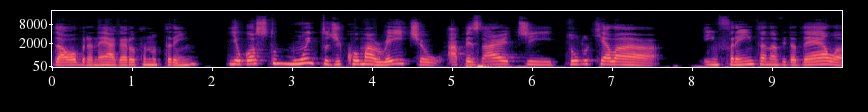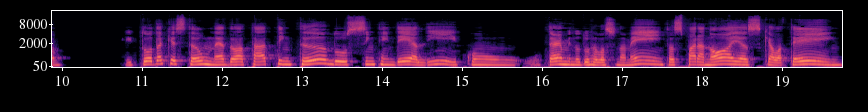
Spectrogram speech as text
da obra, né, A Garota no Trem. E eu gosto muito de como a Rachel, apesar de tudo que ela enfrenta na vida dela, e toda a questão, né, dela tá tentando se entender ali com o término do relacionamento, as paranoias que ela tem,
